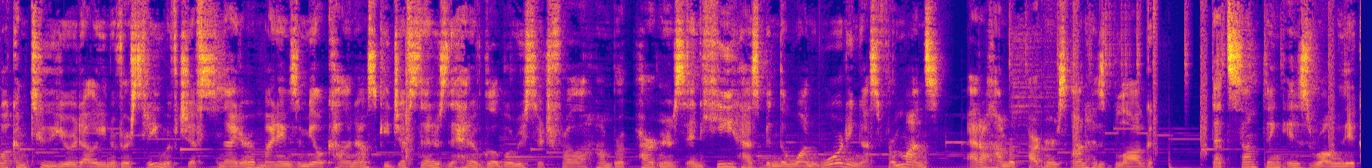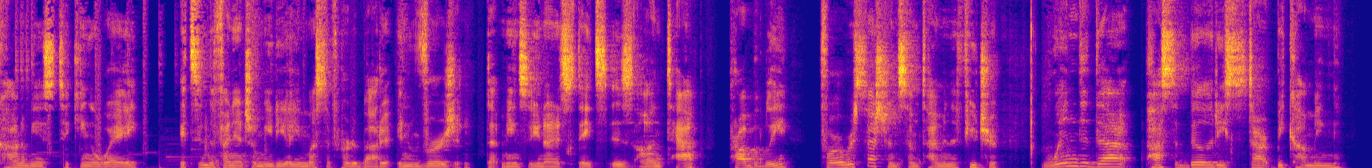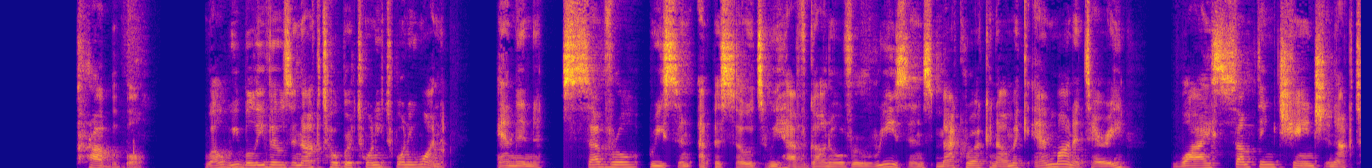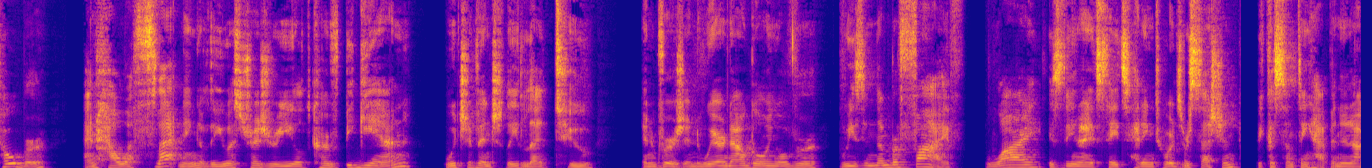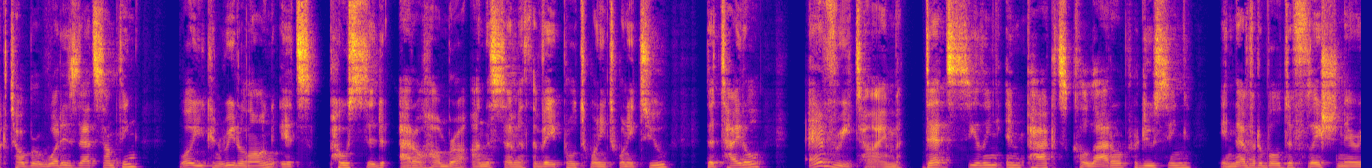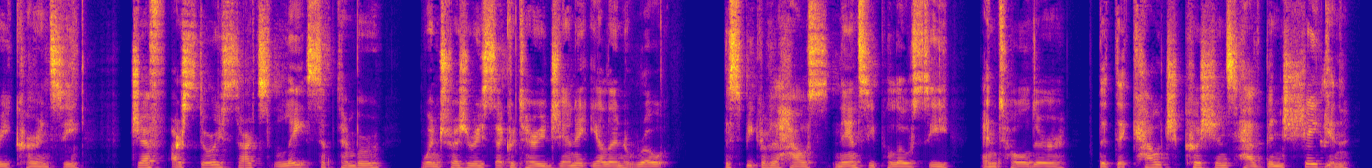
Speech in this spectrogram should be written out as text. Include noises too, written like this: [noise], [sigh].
Welcome to Eurodollar University with Jeff Snider. My name is Emil Kalinowski. Jeff Snider is the head of global research for Alhambra Partners, and he has been the one warning us for months at Alhambra Partners on his blog that something is wrong. The economy is ticking away. It's in the financial media. You must have heard about it. Inversion. That means the United States is on tap, probably for a recession sometime in the future. When did that possibility start becoming probable? Well, we believe it was in October 2021. And in several recent episodes, we have gone over reasons, macroeconomic and monetary, why something changed in October and how a flattening of the US Treasury yield curve began, which eventually led to inversion. We are now going over reason number five. Why is the United States heading towards recession? Because something happened in October. What is that something? Well, you can read along. It's posted at Alhambra on the 7th of April, 2022. The title, Every Time Debt Ceiling Impacts Collateral Producing Inevitable Deflationary Currency. Jeff, our story starts late September when Treasury Secretary Janet Yellen wrote the Speaker of the House, Nancy Pelosi, and told her that the couch cushions have been shaken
